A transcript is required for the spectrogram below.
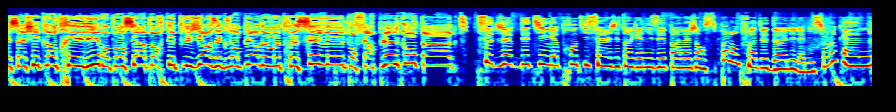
Eh, sachez que l'entrée est libre, pensez à apporter plusieurs exemplaires de votre CV pour faire plein de contacts. Ce job dating apprentissage est organisé par l'agence Pôle emploi de Dole et la mission locale.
